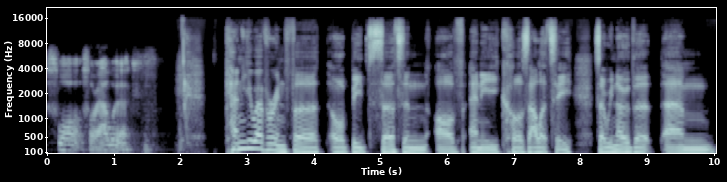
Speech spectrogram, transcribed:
for for our work. Can you ever infer or be certain of any causality? So we know that um,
